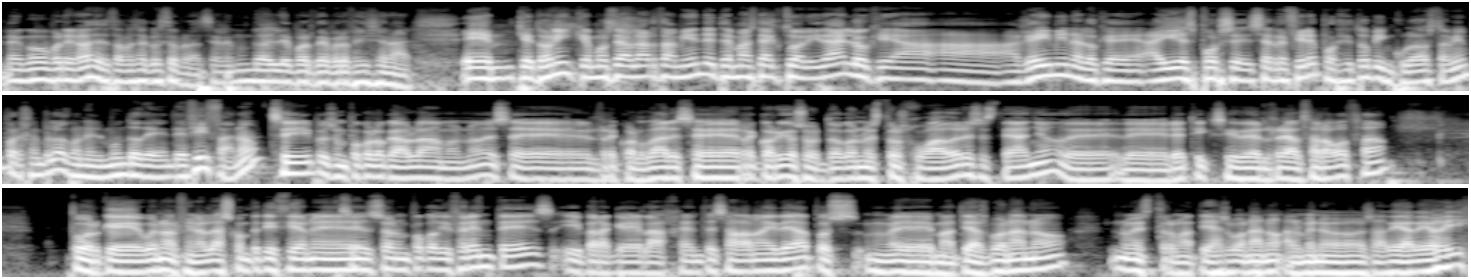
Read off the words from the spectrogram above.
no como por desgracia estamos acostumbrados en el mundo del deporte profesional. Eh, que Tony, que hemos de hablar también de temas de actualidad en lo que a, gaming, en lo que a eSports se, se, refiere, por cierto, vinculados también, por ejemplo, con el mundo de, de, FIFA, ¿no? Sí, pues un poco lo que hablábamos, ¿no? Es el recordar ese recorrido, sobre todo con nuestros jugadores este año, de, de Heretics y del Real Zaragoza porque bueno, al final las competiciones son un poco diferentes y para que la gente se haga una idea, pues eh, Matías Bonano, nuestro Matías Bonano, al menos a día de hoy,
